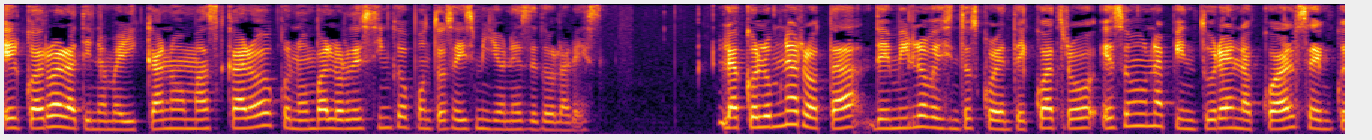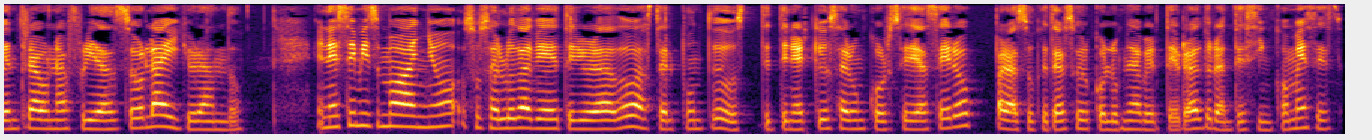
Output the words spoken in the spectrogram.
el cuadro latinoamericano más caro con un valor de 5.6 millones de dólares. La columna rota de 1944 es una pintura en la cual se encuentra una Frida sola y llorando. En ese mismo año su salud había deteriorado hasta el punto de tener que usar un corsé de acero para sujetar su columna vertebral durante cinco meses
